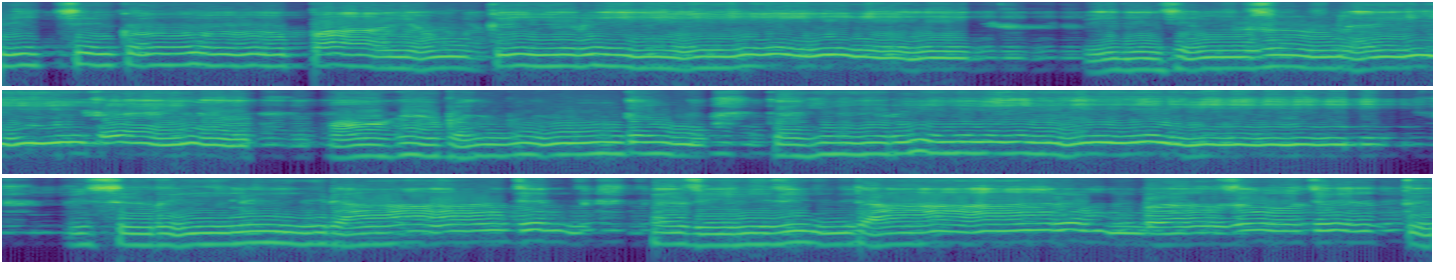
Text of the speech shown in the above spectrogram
വെച്ച് കോപ്പായം കീറി. വിരിശം സുലൈഹയ മോഹഭംഗം കയറി മിസ്രിലെ രാജൻ അസീസിന്റെ ആരംഭ സോജത്ത്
